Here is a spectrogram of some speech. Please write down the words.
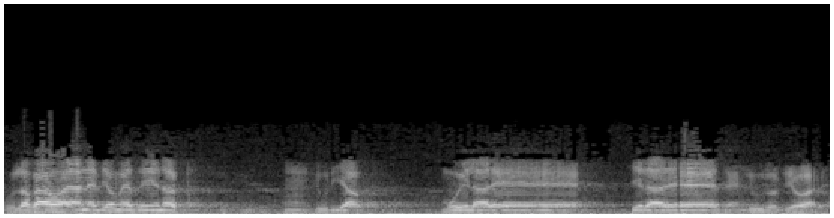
ဘုလောကဝါယနဲ့ပြောမယ်ဆိုရင်တော့ လူတယောက်မွေးလာတယ်ဖြစ်လာတယ်ဆိုရင်လူတို့ပြောရတယ်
